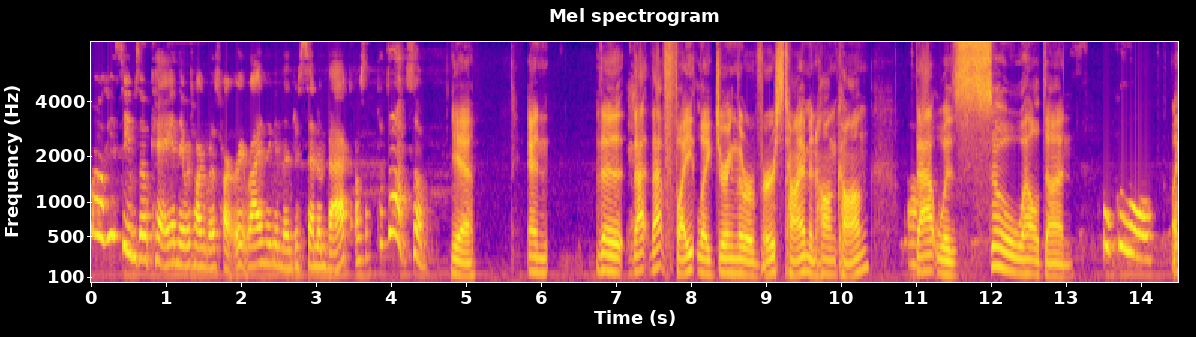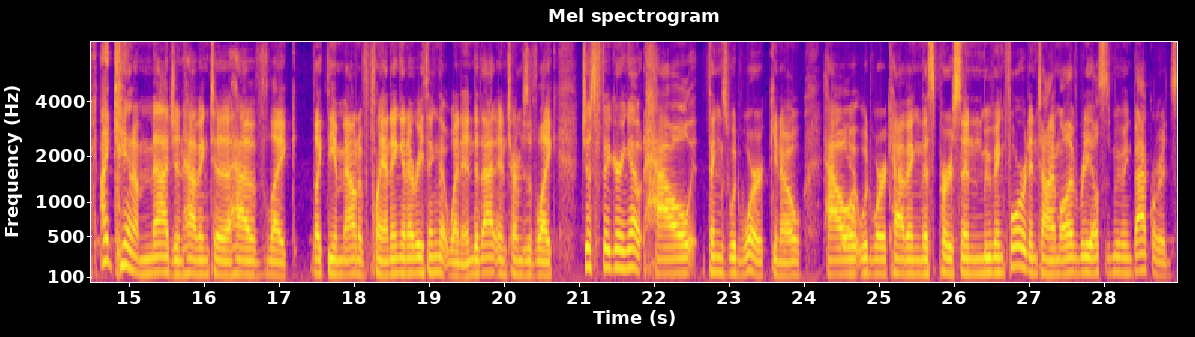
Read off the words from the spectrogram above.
"Oh, he seems okay," and they were talking about his heart rate rising, and then just sent him back. I was like, "That's awesome." Yeah, and the that that fight like during the reverse time in Hong Kong, oh. that was so well done. Oh, cool. Like I can't imagine having to have like like the amount of planning and everything that went into that in terms of like just figuring out how things would work, you know, how Yeah. it would work having this person moving forward in time while everybody else is moving backwards.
